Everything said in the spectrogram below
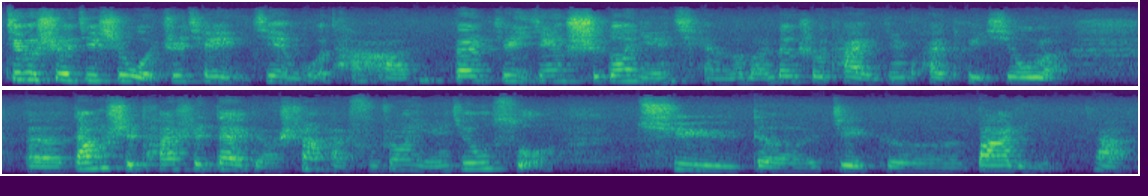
这个设计师我之前也见过他啊，但这已经十多年前了吧，那个时候他已经快退休了。呃，当时他是代表上海服装研究所去的这个巴黎啊，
